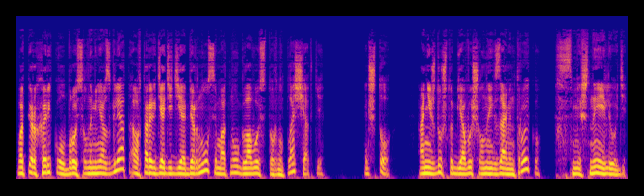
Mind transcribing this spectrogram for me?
Во-первых, Харикол бросил на меня взгляд, а во-вторых, дядя Ди обернулся и мотнул головой в сторону площадки. Это что, они ждут, чтобы я вышел на экзамен тройку? Смешные люди.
